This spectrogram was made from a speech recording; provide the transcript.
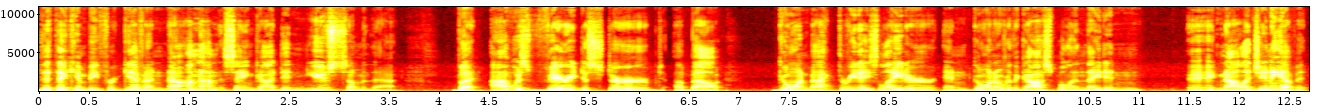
that they can be forgiven. Now, I'm not saying God didn't use some of that, but I was very disturbed about going back three days later and going over the gospel, and they didn't acknowledge any of it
